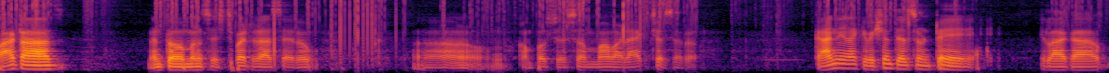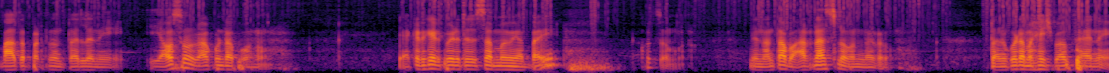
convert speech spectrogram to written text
పాట ఎంతో మనసు ఇష్టపడి రాశారు. కంపోజ్ చేసాం అమ్మ వాళ్ళు యాక్ట్ చేశారు. కానీ నాకు ఈ విషయం తెలిసి ఉంటే ఇలాగా బాధపడుతున్న తల్లిని ఈ అవసరం రాకుండా పోను. ఎక్కడికి వెళ్ళిపోయాడో తెలుసమ్మా మీ అబ్బాయి? కూర్చోమ్మా నేనంతా వారణాసిలో ఉన్నాడు. తను కూడా మహేష్ బాబు ఫ్యానే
